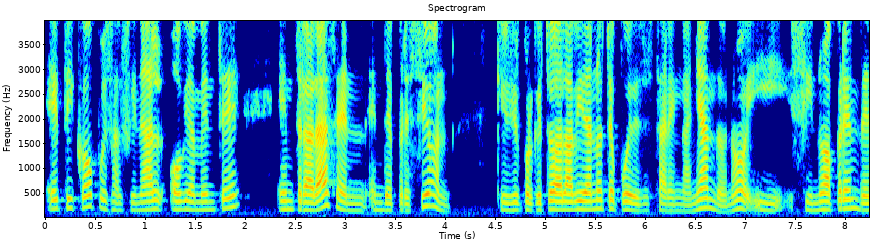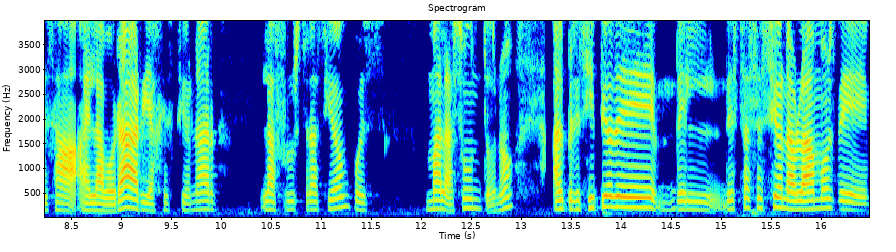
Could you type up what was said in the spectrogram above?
ético, pues al final obviamente entrarás en, depresión. Quiero decir, porque toda la vida no te puedes estar engañando, ¿no? Y si no aprendes a, elaborar y a gestionar la frustración, pues mal asunto, ¿no? Al principio de, esta sesión hablábamos de,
